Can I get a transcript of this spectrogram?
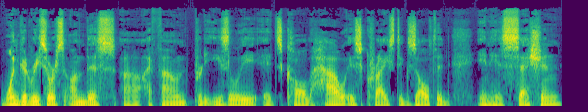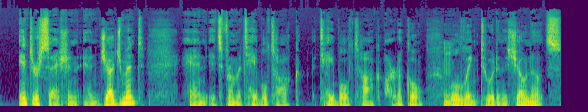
One good resource on this uh, I found pretty easily. It's called "How is Christ Exalted in His Session, Intercession, and Judgment," and it's from a Table Talk Table Talk article. We'll link to it in the show notes,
